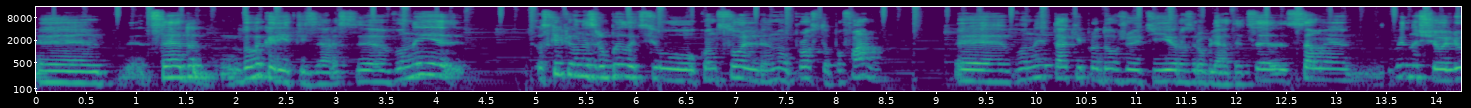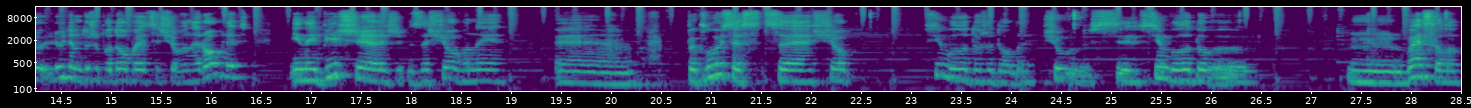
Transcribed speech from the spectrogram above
Е, це велика рідкість зараз. Е, вони, оскільки вони зробили цю консоль ну, просто по фану, вони так і продовжують її розробляти. Це саме видно, що лю- людям дуже подобається, що вони роблять, і найбільше за що вони е, пеклуються, це щоб всім було дуже добре, щоб всім було до, е, весело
